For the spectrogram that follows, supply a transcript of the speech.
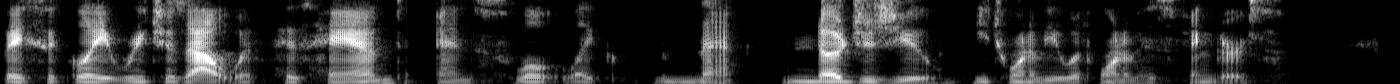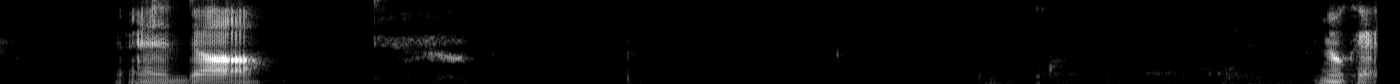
basically reaches out with his hand and slow like na- nudges you, each one of you, with one of his fingers. And uh, okay,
